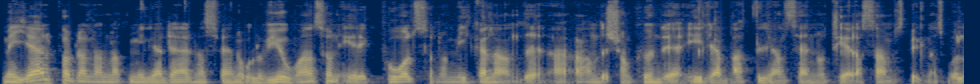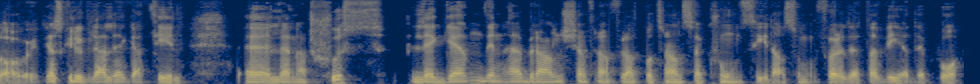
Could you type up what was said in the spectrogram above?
Med hjälp av bland annat miljardärerna Sven-Olof Johansson, Erik Paulsson och Mikael Andersson kunde Ilja Batljan sen notera Samhällsbyggnadsbolaget. Jag skulle vilja lägga till eh, Lennart Schuss, legend i den här branschen, framförallt på transaktionssidan som före detta VD på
